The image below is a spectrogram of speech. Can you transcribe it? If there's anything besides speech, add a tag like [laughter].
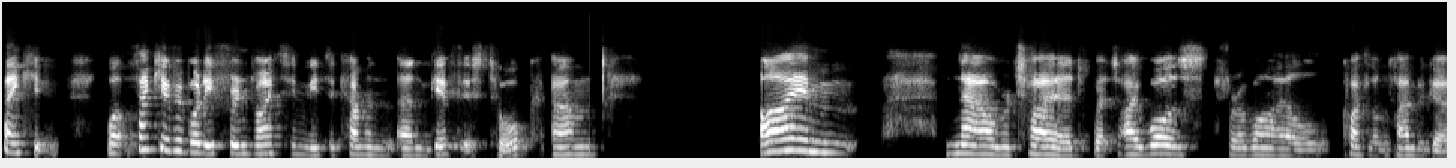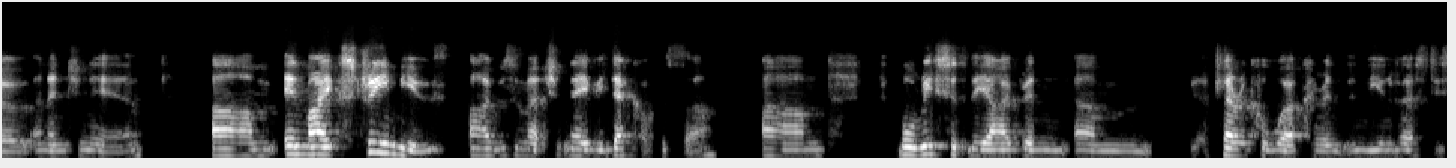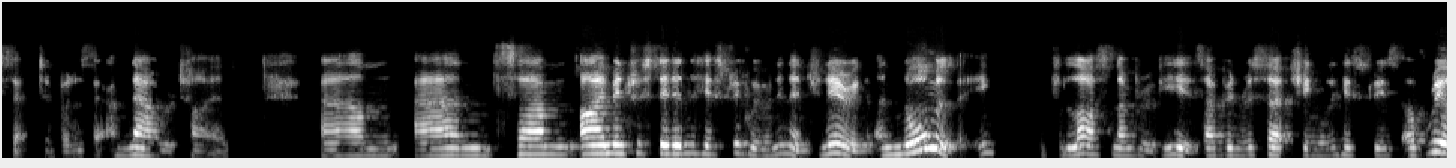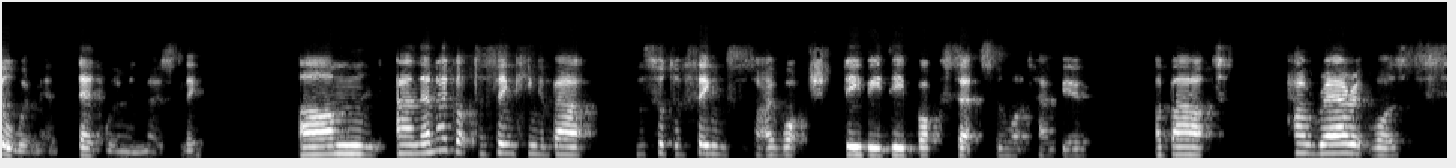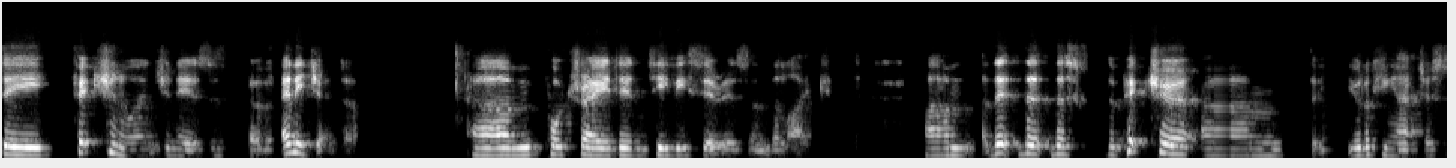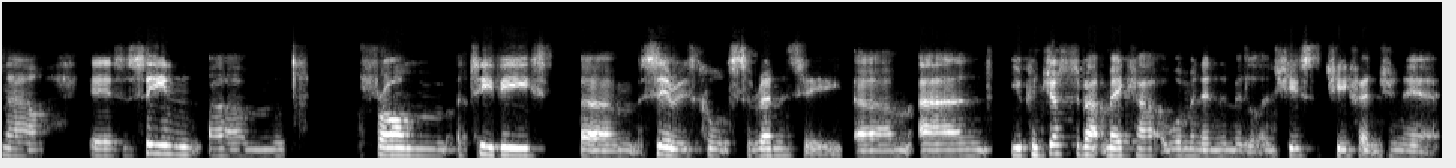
Thank you. Well, thank you everybody for inviting me to come and, and give this talk. Um, I'm now retired, but I was for a while, quite a long time ago, an engineer. Um, in my extreme youth, I was a merchant navy deck officer. Um, more recently, I've been um, a clerical worker in, in, the university sector, but I'm now retired. Um, and um, I'm interested in the history of women in engineering. And normally, for the last number of years, I've been researching the histories of real women, dead women mostly. Um, and then I got to thinking about the sort of things that I watched DVD box sets and what have you, about how rare it was to see fictional engineers of, any gender um, portrayed in TV series and the like. Um, the, the, the, the, picture um, that you're looking at just now is a scene um, from a TV um, series called Serenity, um, and you can just about make out a woman in the middle, and she's the chief engineer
